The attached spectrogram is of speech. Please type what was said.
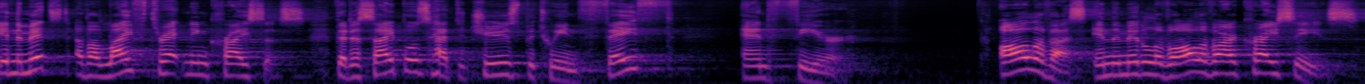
In the midst of a life threatening crisis, the disciples had to choose between faith and fear. All of us, in the middle of all of our crises,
